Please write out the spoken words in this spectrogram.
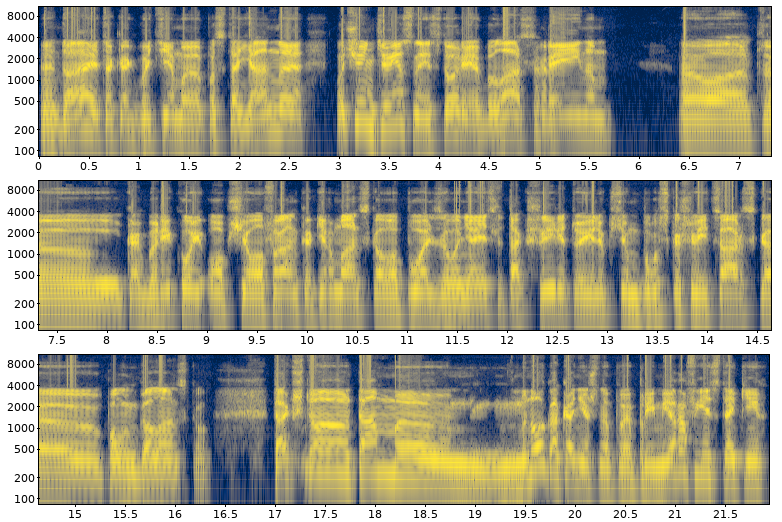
Э, да, это как бы тема постоянная. Очень интересная история была с Рейном вот, э, как бы рекой общего франко-германского пользования, если так шире, то и люксембургско-швейцарского, по-моему, голландского. Так что там э, много, конечно, примеров есть таких,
